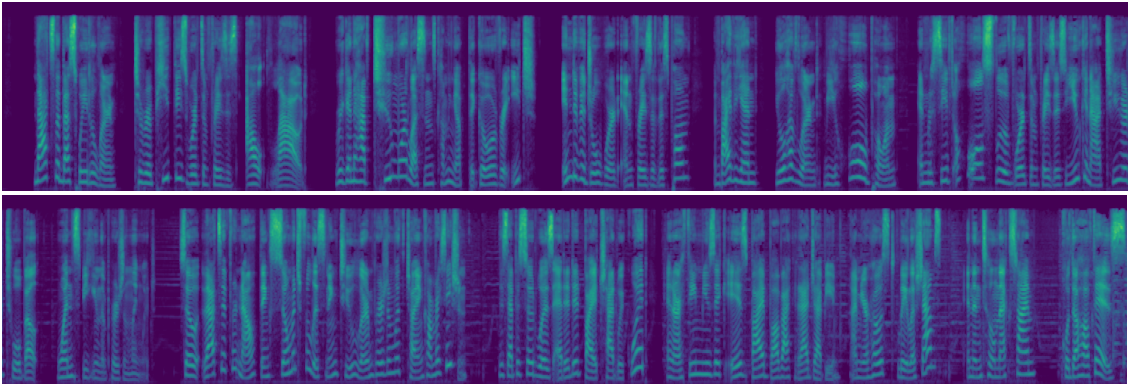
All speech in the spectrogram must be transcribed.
That's the best way to learn, to repeat these words and phrases out loud. We're going to have two more lessons coming up that go over each individual word and phrase of this poem, and by the end, you'll have learned the whole poem and received a whole slew of words and phrases you can add to your tool belt when speaking the Persian language. So that's it for now. Thanks so much for listening to Learn Persian with Chai and Conversation. This episode was edited by Chadwick Wood, and our theme music is by Babak Rajabi. I'm your host, Leila Shams, and until next time, Khuda Hafiz.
